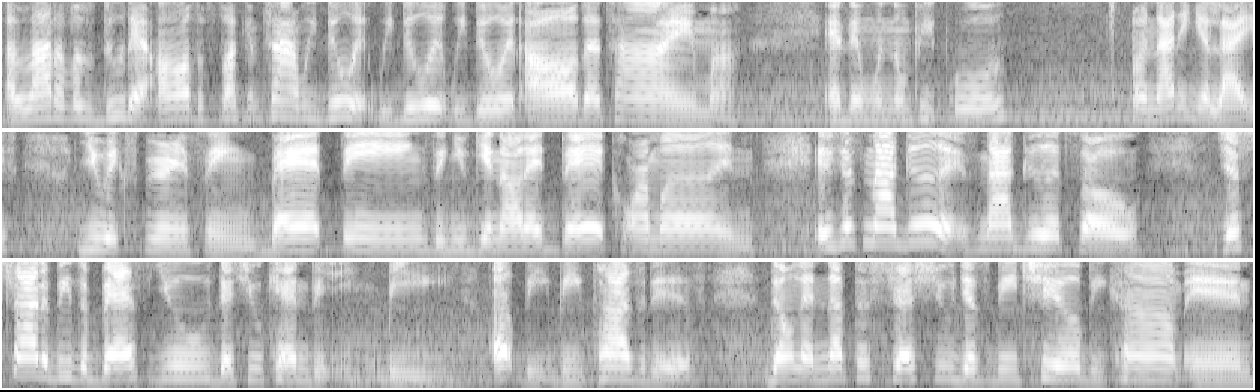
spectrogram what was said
A lot of us do that all the fucking time. We do it. We do it. We do it all the time. And then when them people are not in your life, you experiencing bad things and you getting all that bad karma and it's just not good. It's not good. So just try to be the best you that you can be. Be upbeat, be positive. Don't let nothing stress you. Just be chill, be calm, and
